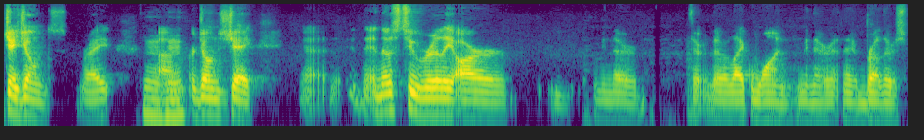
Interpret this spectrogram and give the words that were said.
Jay Jones, right? Mhm. um, or Jones J. Uh, and those two really are, I mean, they're, they're, they're like one. I mean, they're, they're brothers.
